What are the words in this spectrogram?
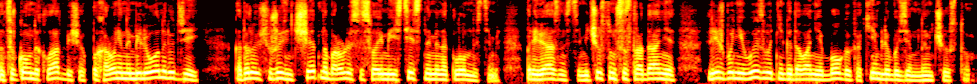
На церковных кладбищах похоронены миллионы людей, которые всю жизнь тщетно боролись со своими естественными наклонностями, привязанностями, чувством сострадания, лишь бы не вызвать негодование Бога каким-либо земным чувством.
